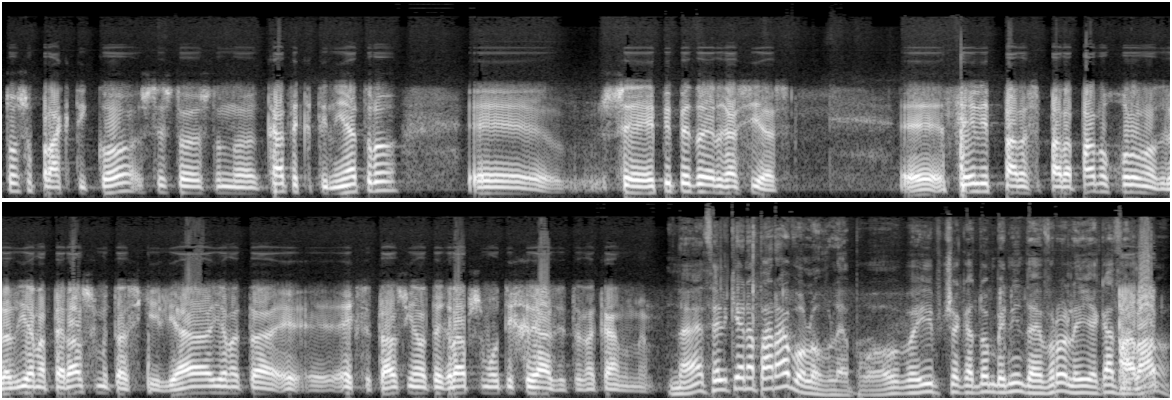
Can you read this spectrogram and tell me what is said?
τόσο πρακτικό στο, στον κάθε κτηνίατρο ε, σε επίπεδο εργασίας ε, θέλει παραπάνω χρόνο, δηλαδή για να περάσουμε τα σκυλιά, για να τα ε, ε, εξετάσουμε, για να τα γράψουμε ό,τι χρειάζεται να κάνουμε. Ναι, θέλει και ένα παράβολο βλέπω. Ύψος 150 ευρώ λέει για κάθε Παρά...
